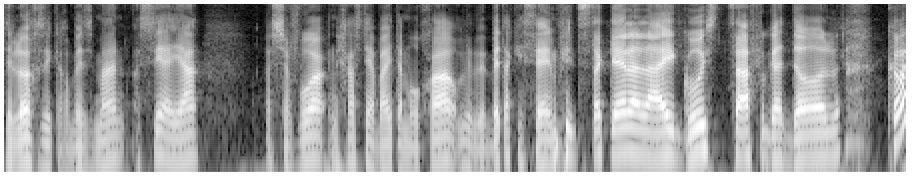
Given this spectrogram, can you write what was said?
זה לא החזיק הרבה זמן. השיא היה, השבוע נכנסתי הביתה מאוחר, ובבית הכיסא מסתכל עליי גוש צף גדול. כל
